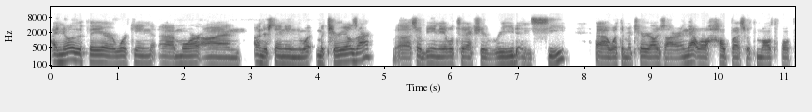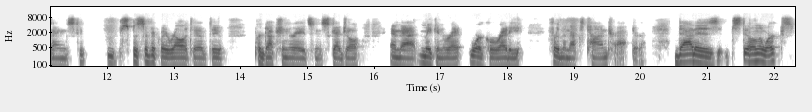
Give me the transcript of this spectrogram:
I know that they are working uh, more on understanding what materials are. Uh, so being able to actually read and see uh, what the materials are, and that will help us with multiple things, specifically relative to production rates and schedule, and that making re- work ready for the next contractor. That is still in the works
